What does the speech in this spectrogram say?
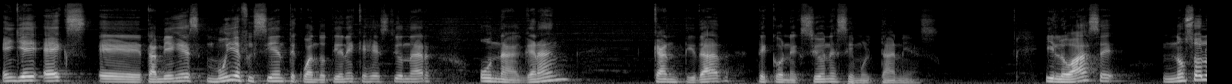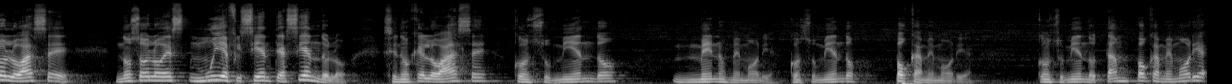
NJX eh, también es muy eficiente cuando tiene que gestionar una gran cantidad de conexiones simultáneas. Y lo hace, no solo lo hace, no solo es muy eficiente haciéndolo, sino que lo hace consumiendo menos memoria, consumiendo poca memoria consumiendo tan poca memoria,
